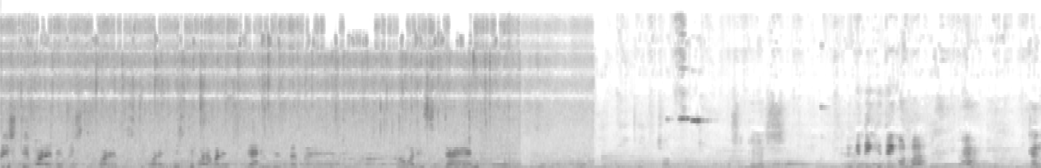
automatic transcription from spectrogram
বৃষ্টি পড়ে রে বৃষ্টি পড়ে বৃষ্টি পড়ে বৃষ্টি পড়ে আমার ট্যাঙ্ক ভিজতেছে আমার স্ট্যান্ড চলো গোসল করে আসি। তুমি কি দেখিতেই করবা? হ্যাঁ? কেন?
